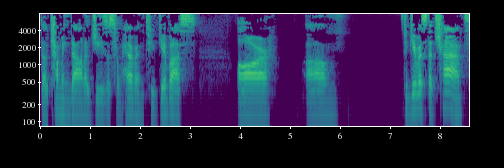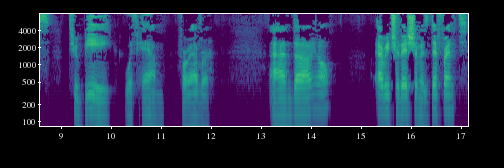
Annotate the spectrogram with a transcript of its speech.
the coming down of Jesus from heaven to give us our um, to give us the chance to be with Him forever. And, uh, you know, every tradition is different.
